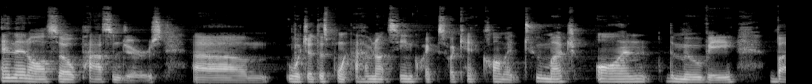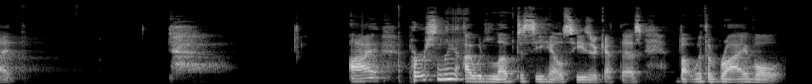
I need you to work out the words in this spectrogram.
And then also Passengers, um, which at this point I have not seen quite, so I can't comment too much on the movie. But I personally, I would love to see Hail Caesar get this, but with Arrival,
